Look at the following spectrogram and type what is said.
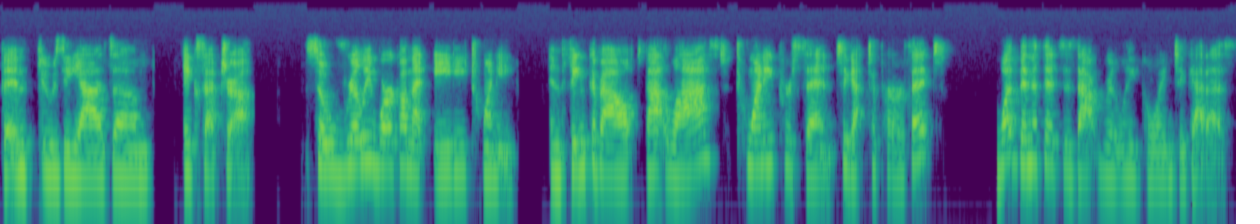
the enthusiasm, etc. So, really work on that 80 20 and think about that last 20% to get to perfect what benefits is that really going to get us?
